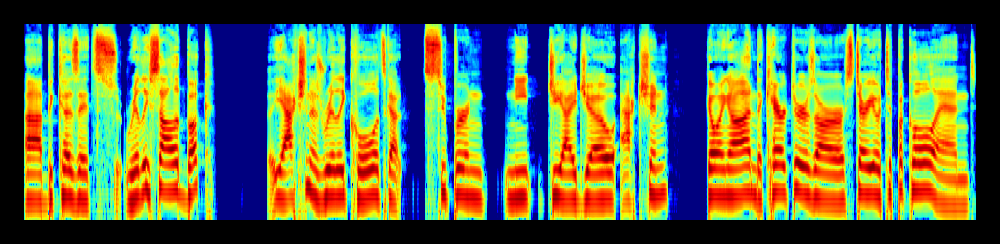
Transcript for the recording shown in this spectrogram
uh, because it's really solid book. The action is really cool. It's got super neat GI Joe action going on. The characters are stereotypical and,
